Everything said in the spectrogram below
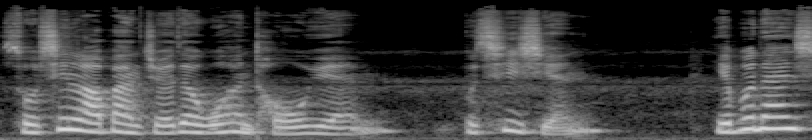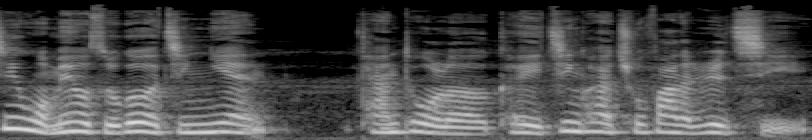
所幸老板觉得我很投缘，不弃嫌，也不担心我没有足够的经验。谈妥了可以尽快出发的日期，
